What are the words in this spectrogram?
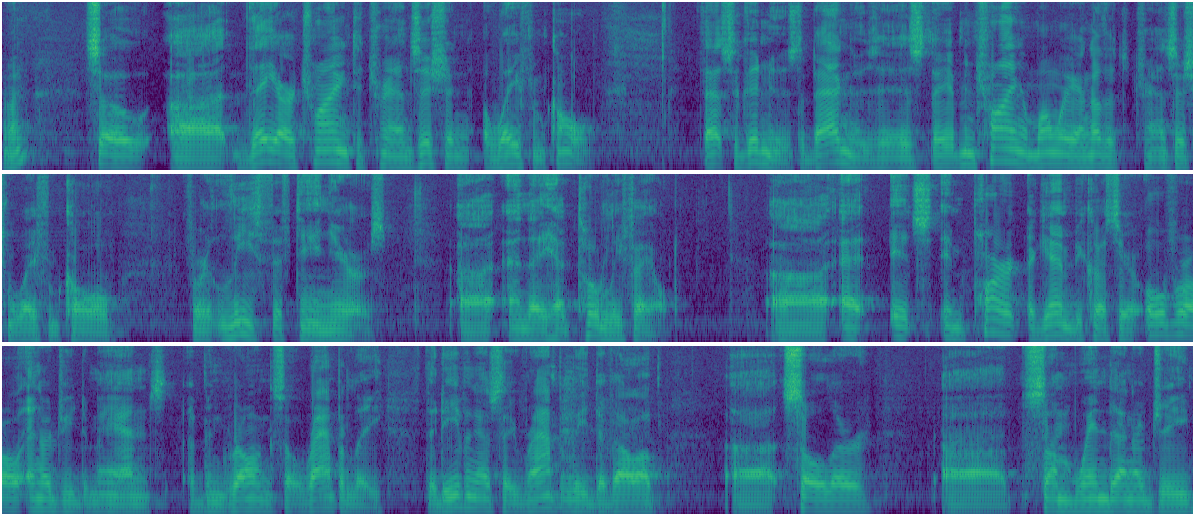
right? So uh, they are trying to transition away from coal. That's the good news. The bad news is they have been trying in one way or another to transition away from coal for at least 15 years, uh, and they had totally failed. Uh, it's in part, again, because their overall energy demands have been growing so rapidly that even as they rapidly develop uh, solar, uh, some wind energy,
